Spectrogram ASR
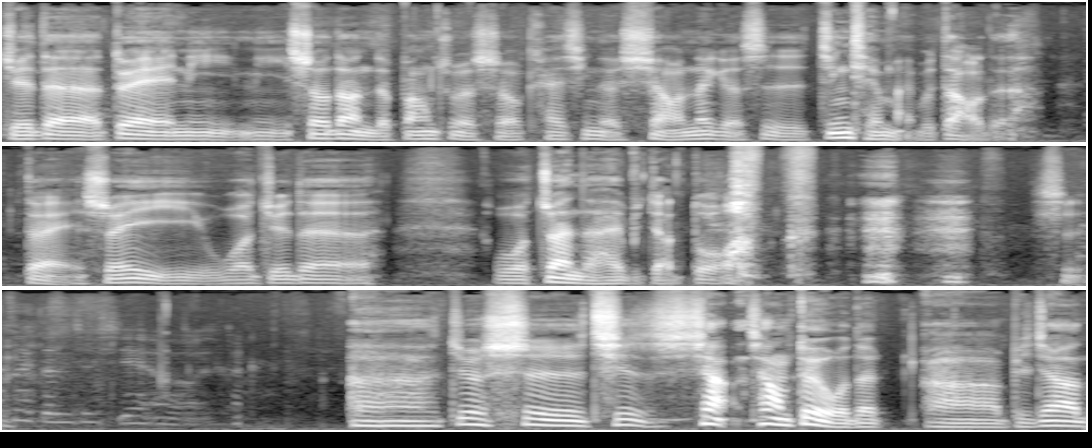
觉得对你你收到你的帮助的时候，开心的笑，那个是金钱买不到的。对，所以我觉得我赚的还比较多。是。呃，就是其实像像对我的啊比较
